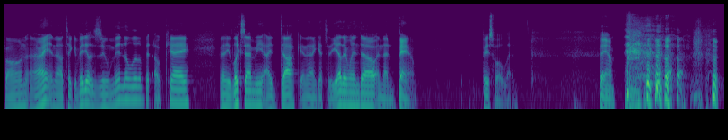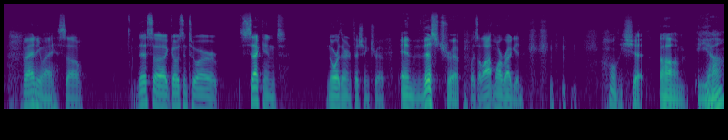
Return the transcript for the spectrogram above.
phone. All right, and I'll take a video, zoom in a little bit. Okay. then he looks at me, I duck, and then I get to the other window, and then bam, face full of lead. Bam. But anyway, so this uh, goes into our second northern fishing trip. And this trip, Was a lot more rugged, holy shit. Um, yeah.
